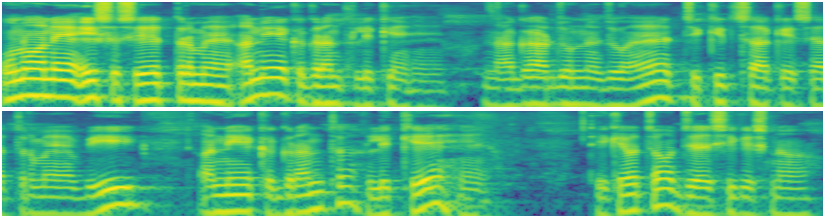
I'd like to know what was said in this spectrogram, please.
उन्होंने इस क्षेत्र में अनेक ग्रंथ लिखे हैं। नागार्जुन ने जो है, चिकित्सा के क्षेत्र में भी अनेक ग्रंथ लिखे हैं। ठीक है बच्चों, जय श्री कृष्णा।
